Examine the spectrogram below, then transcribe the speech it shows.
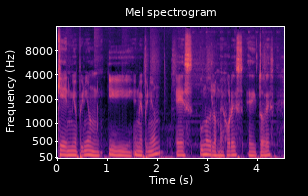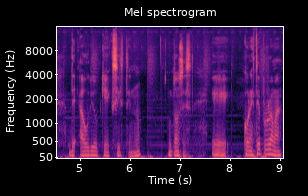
que en mi opinión y en mi opinión es uno de los mejores editores de audio que existen entonces eh, con este programa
